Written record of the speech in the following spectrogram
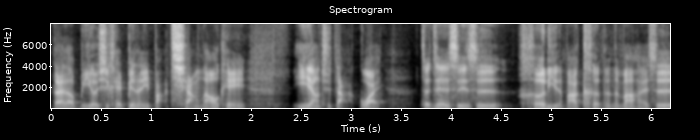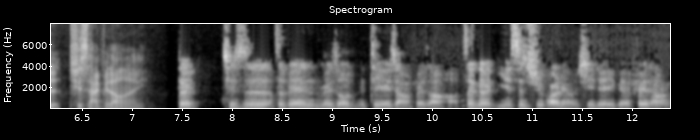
带到 B 游戏可以变成一把枪，然后可以一样去打怪。这件事情是合理的吗？可能的吗？还是其实还没到那里？对，其实这边没错，你今天讲的非常好。这个也是区块链游戏的一个非常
